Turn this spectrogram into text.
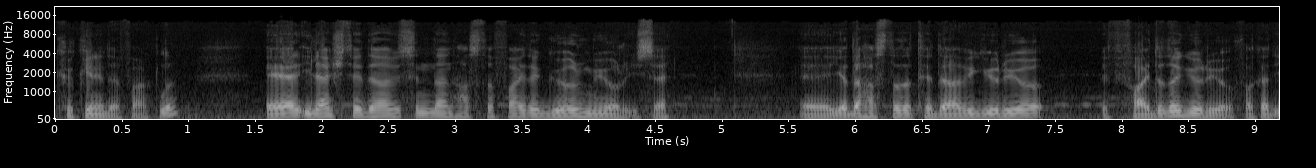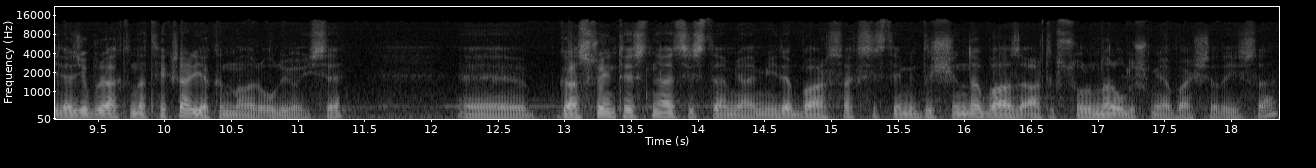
kökeni de farklı. Eğer ilaç tedavisinden hasta fayda görmüyor ise e, ya da hasta da tedavi görüyor, e, fayda da görüyor fakat ilacı bıraktığında tekrar yakınmalar oluyor ise e, gastrointestinal sistem yani mide bağırsak sistemi dışında bazı artık sorunlar oluşmaya başladıysa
